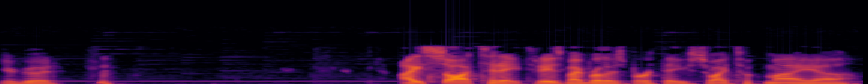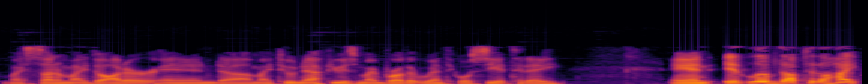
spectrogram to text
You're good. I saw it today. Today's my brother's birthday, so I took my uh, my son and my daughter and uh, my two nephews and my brother we went to go see it today, and it lived up to the hype.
